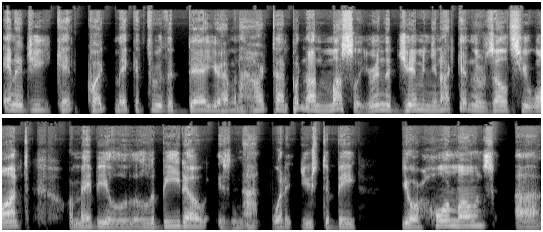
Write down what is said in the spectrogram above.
energy, can't quite make it through the day, you're having a hard time putting on muscle, you're in the gym and you're not getting the results you want, or maybe your libido is not what it used to be, your hormones uh,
